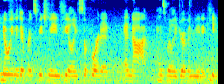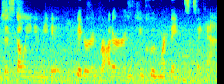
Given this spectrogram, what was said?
knowing the difference between feeling supported and not has really driven me to keep this going and make it bigger and broader and include more things as I can.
